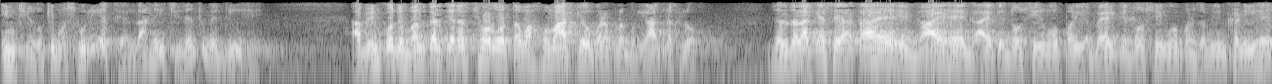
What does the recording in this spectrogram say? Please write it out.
ان چیزوں کی مصولیت ہے، اللہ نے یہ چیزیں تمہیں دی ہیں۔ اب ان کو تو بند کر کے رکھ چھوڑو، توہمات کے اوپر اپنا بنیاد رکھ لو۔ زلزلہ کیسے آتا ہے؟ ایک گائے ہے، گائے کے دو سینگوں پر یا بیل کے دو سینگوں پر زمین کھڑی ہے۔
